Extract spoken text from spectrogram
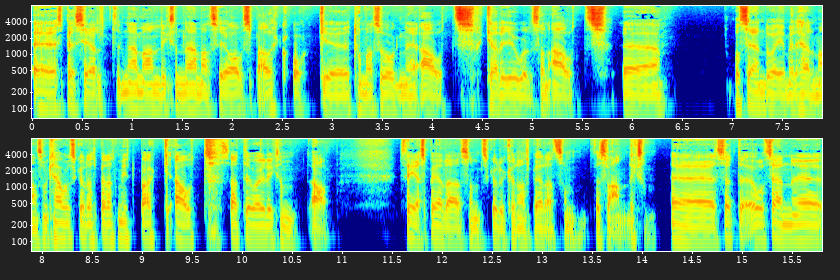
Eh, speciellt när man liksom närmar sig avspark och Thomas Rogne out, Kalle Joelsson out. Och sen då Emil Hellman som kanske skulle ha spelat mittback out. Så att det var ju liksom, ja, tre spelare som skulle kunna ha spelat som försvann. Liksom. Eh, så att, och sen eh,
